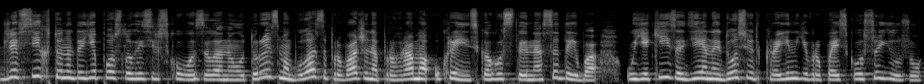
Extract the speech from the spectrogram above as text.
Для всіх, хто надає послуги сільського зеленого туризму, була запроваджена програма Українська гостина садиба, у якій задіяний досвід країн Європейського союзу.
